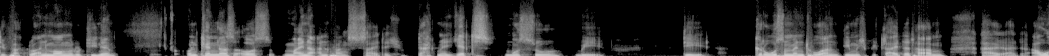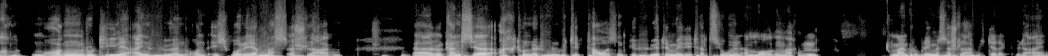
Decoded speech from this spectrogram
de facto eine Morgenroutine und kenne das aus meiner Anfangszeit. Ich dachte mir, jetzt musst du, wie die großen Mentoren, die mich begleitet haben, äh, auch Morgenroutine einführen und ich wurde ja fast erschlagen. Also du kannst ja 850.000 geführte Meditationen am Morgen machen. Mhm. Mein Problem ist, da schlafe ich direkt wieder ein.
